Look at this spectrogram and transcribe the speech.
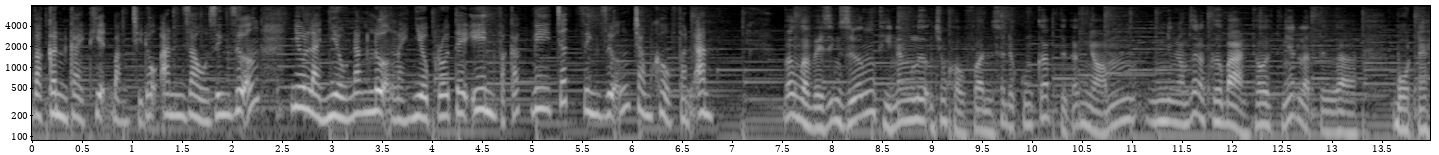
và cần cải thiện bằng chế độ ăn giàu dinh dưỡng như là nhiều năng lượng này, nhiều protein và các vi chất dinh dưỡng trong khẩu phần ăn. Vâng và về dinh dưỡng thì năng lượng trong khẩu phần sẽ được cung cấp từ các nhóm những nhóm rất là cơ bản thôi. Thứ nhất là từ ờ, bột này,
